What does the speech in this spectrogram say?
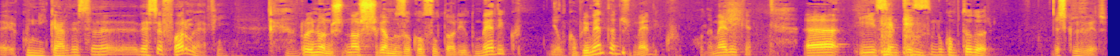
eh, comunicar dessa, dessa forma. Enfim. Rui Nunes, nós chegamos ao consultório do médico, ele cumprimenta-nos, médico ou da médica, uh, e senta-se no computador a escrever.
